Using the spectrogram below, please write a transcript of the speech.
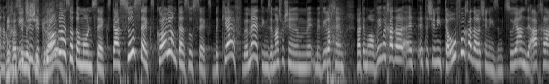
אנחנו נגיד שזה לשגרה. טוב לעשות המון סקס. תעשו סקס, כל יום תעשו סקס, בכיף, באמת, אם זה משהו שמביא לכם, ואתם אוהבים אחד על- את, את השני, תעופו אחד על השני, זה מצוין, זה אחלה,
